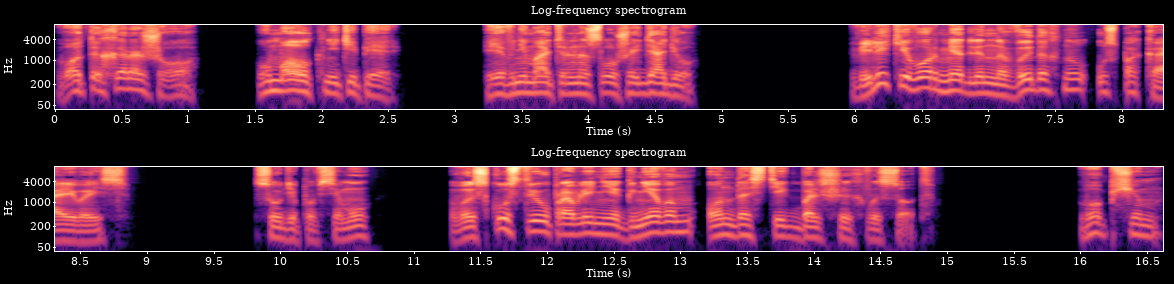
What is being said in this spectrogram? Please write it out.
«Вот и хорошо. Умолкни теперь и внимательно слушай дядю». Великий вор медленно выдохнул, успокаиваясь. Судя по всему, в искусстве управления гневом он достиг больших высот. «В общем,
